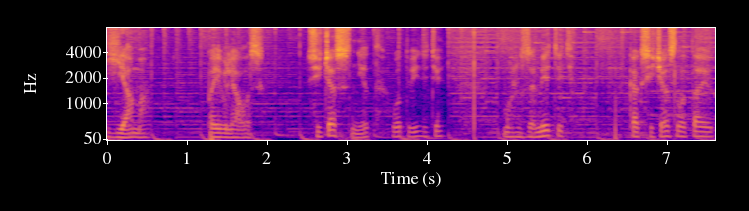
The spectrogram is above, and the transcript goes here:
яма появлялась. Сейчас нет. Вот видите, можно заметить, как сейчас латают.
